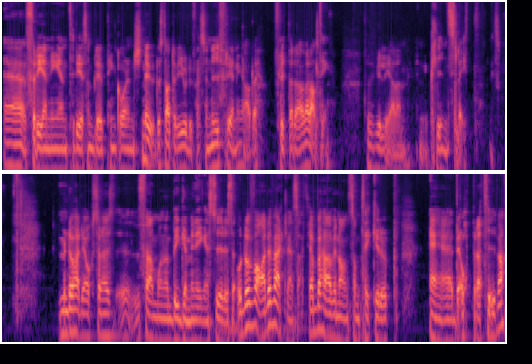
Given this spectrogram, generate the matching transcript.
eh, föreningen till det som blev Pink Orange nu, då startade vi gjorde faktiskt en ny förening av det. Flyttade över allting. För vi ville göra en, en clean slate. Liksom. Men då hade jag också eh, förmånen att bygga min egen styrelse. Och då var det verkligen så att jag behöver någon som täcker upp det operativa.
